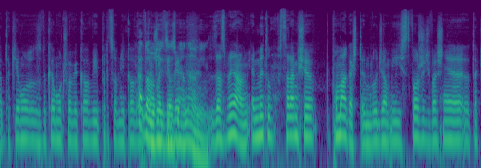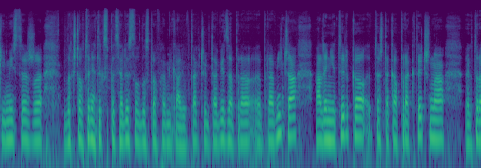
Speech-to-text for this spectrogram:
e, takiemu zwykłemu człowiekowi, pracownikowi Nadążać za zmianami. za zmianami. My tu staramy się pomagać tym ludziom i stworzyć właśnie takie miejsce, że do kształcenia tych specjalistów do spraw chemikaliów, tak? Czyli ta wiedza pra prawnicza, ale nie tylko, też taka praktyczna, e, która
